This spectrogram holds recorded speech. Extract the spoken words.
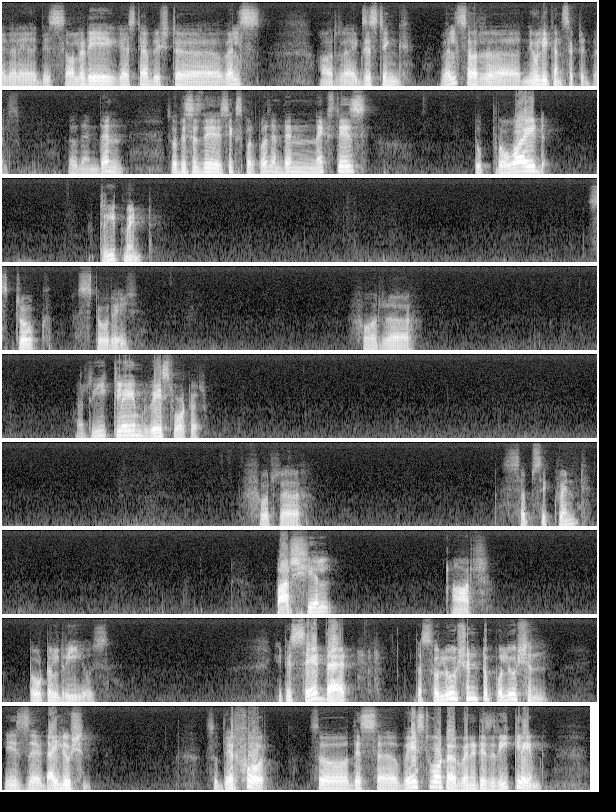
either uh, this already established uh, wells or existing wells or newly constructed wells. So, then then so this is the sixth purpose and then next is to provide treatment stroke storage for uh, reclaimed wastewater for uh, subsequent partial or total reuse. It is said that the solution to pollution is dilution. So, therefore, so this uh, wastewater when it is reclaimed,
